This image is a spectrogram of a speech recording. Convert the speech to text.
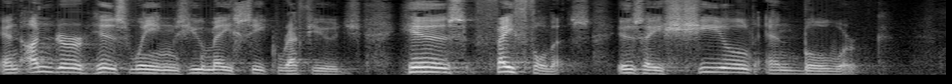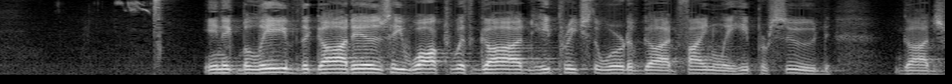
and under His wings you may seek refuge. His faithfulness is a shield and bulwark. Enoch believed that God is. He walked with God. He preached the word of God. Finally, he pursued God's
